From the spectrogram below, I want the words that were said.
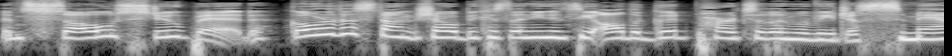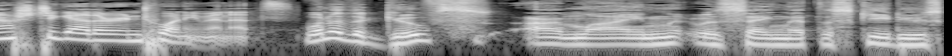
and so stupid. Go to the stunt show because then you can see all the good parts of the movie just smashed together in 20 minutes. One of the goofs online was saying that the ski-doos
